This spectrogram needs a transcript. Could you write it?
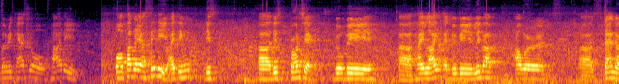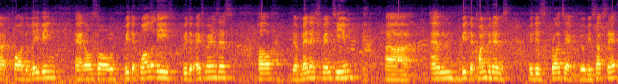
Very casual party for Pattaya City, I think this uh, this project will be uh, highlight and will be live up our uh, standard for the living and also with the qualities, with the experiences of the management team uh, and with the confidence with this project will be success.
